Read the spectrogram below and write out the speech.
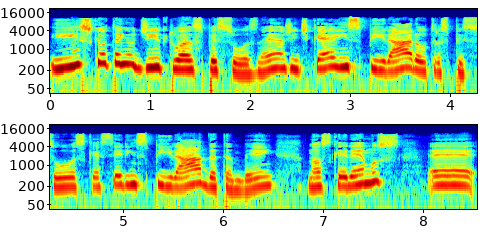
e isso que eu tenho dito às pessoas, né, a gente quer inspirar outras pessoas, quer ser inspirada também, nós queremos é,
